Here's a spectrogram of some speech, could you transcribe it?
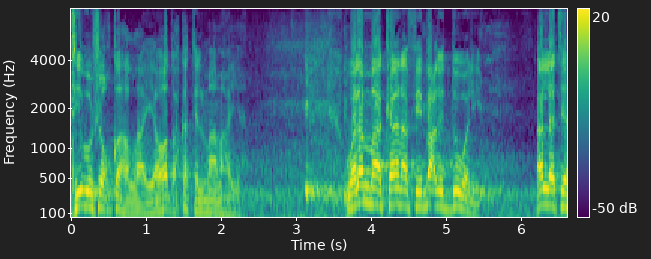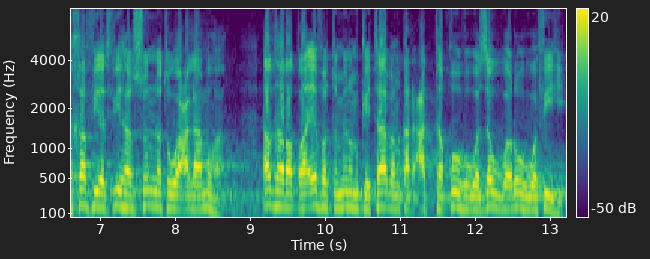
tii buu sheekhu ka hadlaya oo hadda wax ka tilmaamahaya walama kaana fii bacdi اduwali alatii khafiyat fiiha الsunaة waaclaamuha adhara طaaئfaة minhum kitaaban qad cadtaquuhu wazawaruuhu wa fiihi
